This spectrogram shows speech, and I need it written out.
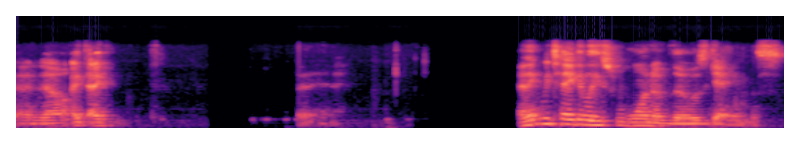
uh, no, I, I, I think we take at least one of those games.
